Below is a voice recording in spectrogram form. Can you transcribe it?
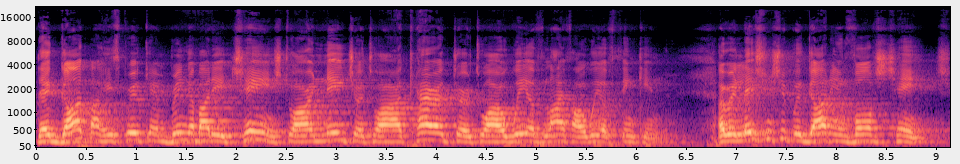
that God by his Spirit can bring about a change to our nature, to our character, to our way of life, our way of thinking. A relationship with God involves change.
